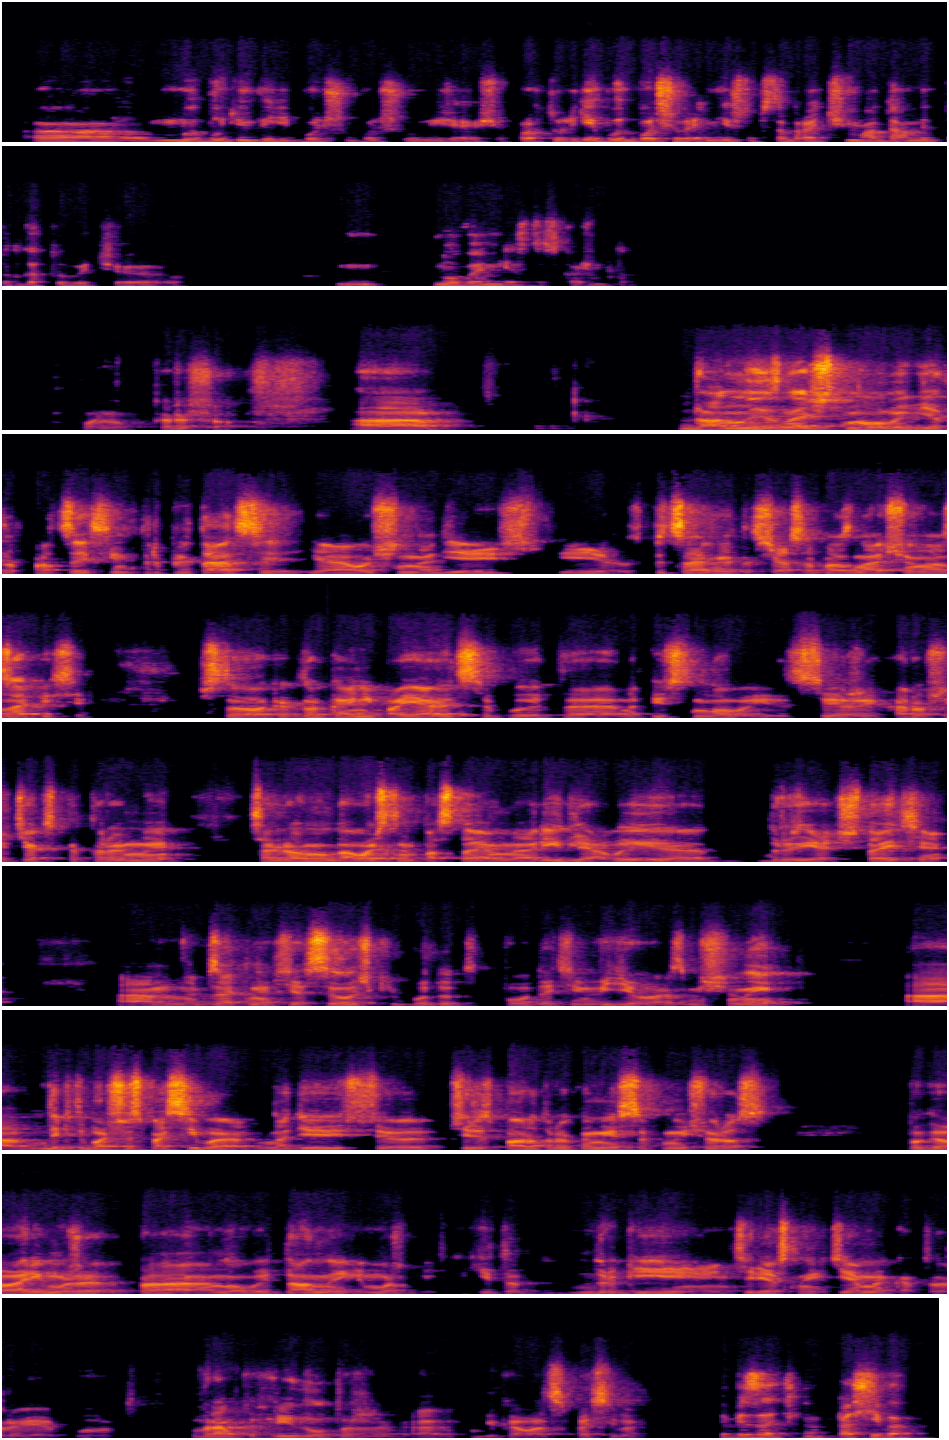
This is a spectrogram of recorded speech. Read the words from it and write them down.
а, мы будем видеть больше и больше уезжающих. Просто у людей будет больше времени, чтобы собрать чемодан и подготовить э, новое место, скажем так. Понял, хорошо. А, данные, значит, новые где-то в процессе интерпретации. Я очень надеюсь, и специально это сейчас обозначу на записи, что как только они появятся, будет э, написан новый, свежий, хороший текст, который мы с огромным удовольствием поставим на Ридли, а вы, э, друзья, читайте. Э, обязательно все ссылочки будут под этим видео размещены. Э, Дмитрий, большое спасибо. Надеюсь, э, через пару-тройку месяцев мы еще раз поговорим уже про новые данные или, может быть, какие-то другие интересные темы, которые будут в рамках Riddle тоже э, публиковаться. Спасибо. Обязательно. Спасибо.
